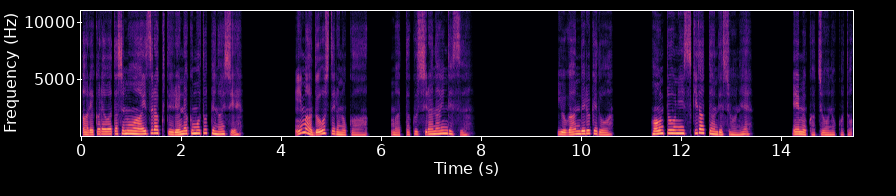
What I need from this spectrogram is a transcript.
あれから私も会いづらくて連絡も取ってないし、今どうしてるのか全く知らないんです。歪んでるけど、本当に好きだったんでしょうね。M 課長のこと。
